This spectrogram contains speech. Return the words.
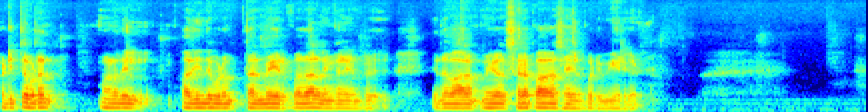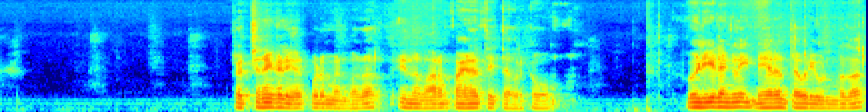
படித்தவுடன் மனதில் பதிந்துவிடும் தன்மை இருப்பதால் நீங்கள் இன்று இந்த வாரம் மிக சிறப்பாக செயல்படுவீர்கள். பிரச்சனைகள் ஏற்படும் என்பதால் இந்த வாரம் பயணத்தை தவிர்க்கவும். வெளியிடங்களை நேரம் தவறி உண்பதால்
